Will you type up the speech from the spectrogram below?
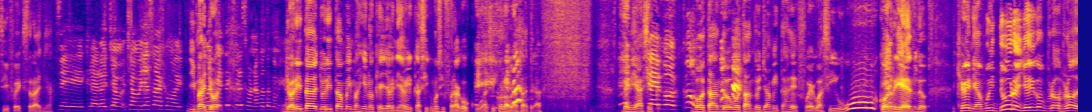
Sí, fue extraña. Sí, claro, Chamo, Chamo ya sabe como... Y más, ¿Por yo- qué te quieres tomar una foto conmigo? Yo ahorita, yo ahorita me imagino que ella venía así como si fuera Goku, así con los brazos atrás. Venía así ¡Qué Goku! botando, botando llamitas de fuego así, uh, corriendo. Es que venía muy duro y yo digo, bro, bro,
